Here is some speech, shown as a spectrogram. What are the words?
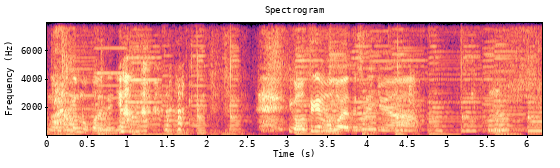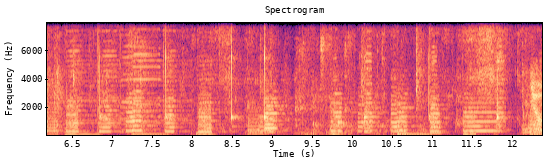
이거 어떻게 먹어야 되냐? 이거 어떻게 먹어야 돼, 세뉴야? 응? 세뉴.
